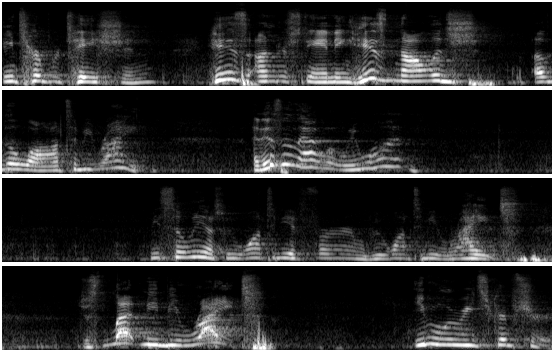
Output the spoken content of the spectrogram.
interpretation his understanding, his knowledge of the law to be right. And isn't that what we want? I mean, so many of us, we want to be affirmed, we want to be right. Just let me be right. Even when we read scripture.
